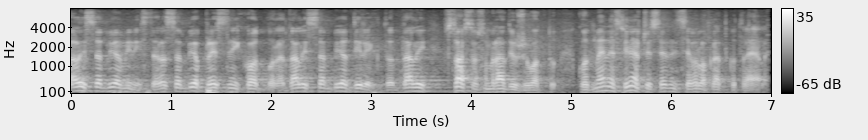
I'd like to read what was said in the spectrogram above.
da li sam bio ministar, da li sam bio predsjednik odbora, da li sam bio direktor, da li, šta što sam radio u životu, kod mene su inače sednice vrlo kratko trajale.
